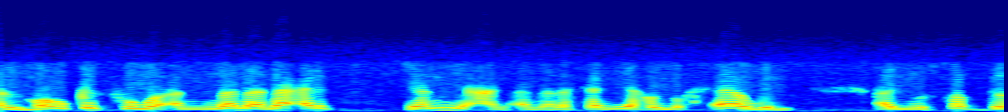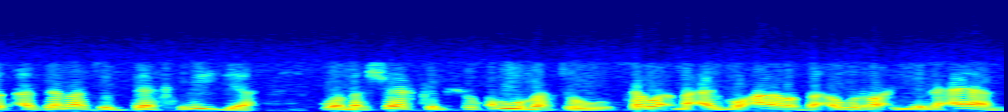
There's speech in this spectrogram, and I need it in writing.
الموقف هو أننا نعرف جميعا أن نتنياهو يحاول أن يصدر ازماته الداخلية ومشاكل حكومته سواء مع المعارضة أو الرأي العام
